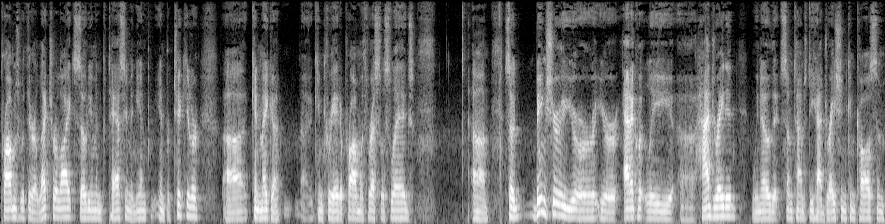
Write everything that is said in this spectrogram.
problems with their electrolytes, sodium and potassium, again in particular, uh, can make a uh, can create a problem with restless legs. Uh, so being sure you're you're adequately uh, hydrated. We know that sometimes dehydration can cause some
